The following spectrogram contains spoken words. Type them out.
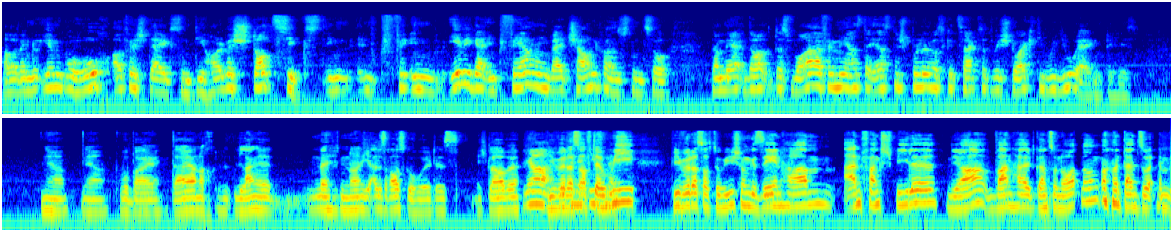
Aber wenn du irgendwo hoch aufsteigst und die halbe Stadt siehst, in, in, in ewiger Entfernung weit schauen kannst und so, dann da, das war ja für mich eines der ersten Spiele, was gezeigt hat, wie stark die Wii U eigentlich ist. Ja, ja. Wobei da ja noch lange noch nicht alles rausgeholt ist. Ich glaube, ja, wie wir das auf der Wii, wie wir das auf der Wii schon gesehen haben, Anfangsspiele, ja, waren halt ganz in Ordnung und dann so am,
